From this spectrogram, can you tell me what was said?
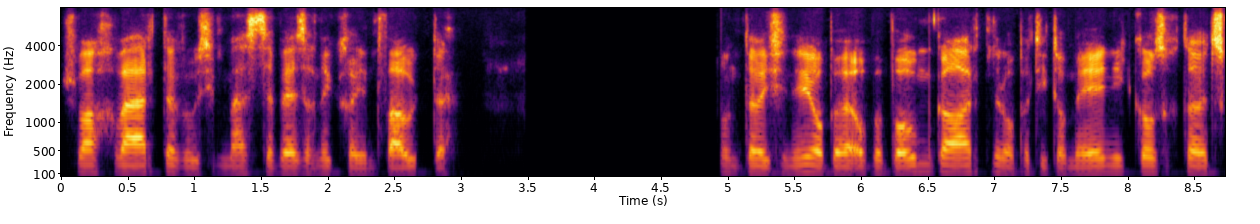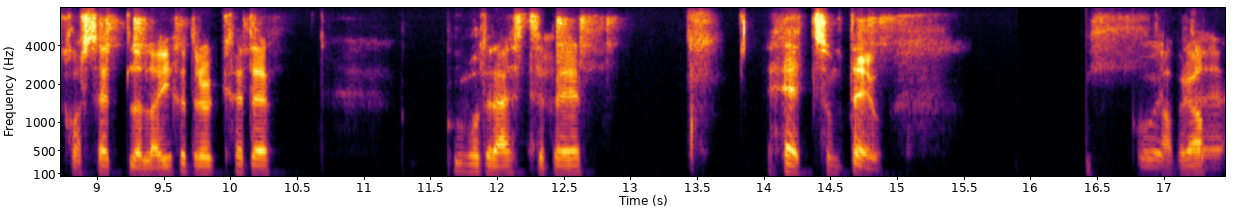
schwach werden, weil sie beim SCB sich nicht können entfalten können. Und da weiß ich nicht, ob, ein- ob ein Baumgartner, ob die Domenico sich da das Korsett leichen drücken wo der SCB hat zum Teil. Gut, aber ja. äh,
